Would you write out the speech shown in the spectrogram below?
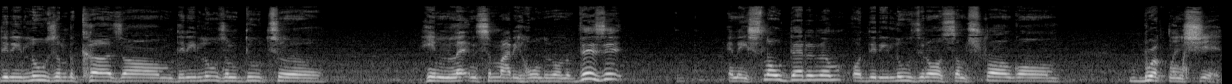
Did he lose them because um did he lose them due to him letting somebody hold it on a visit and they slow deaded him or did he lose it on some strong arm Brooklyn shit?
